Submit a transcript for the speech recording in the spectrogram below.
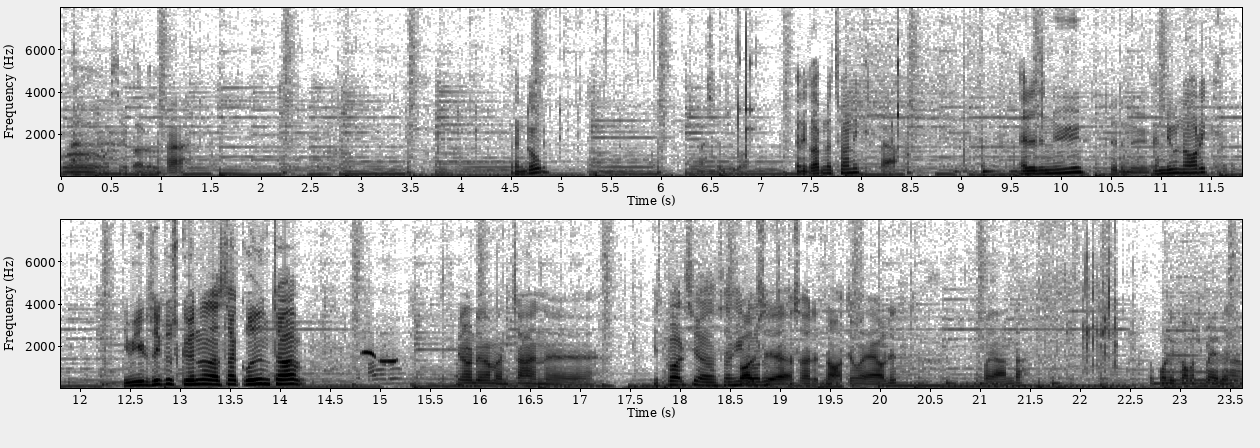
Wow, det ser godt ud. Ja. Er den god? Er sindssygt godt. Er det godt med tonic? Ja. Er det det nye? Det er det nye. Den New Nordic? Emil, hvis ikke du skynder dig, så er gryden tom. Det er det, når man tager en øh, Et bolsje, og så helt bold lortet. til jer, og så er det... Nå, det var ærgerligt for jer andre. Så prøv lige at komme og smage det her.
